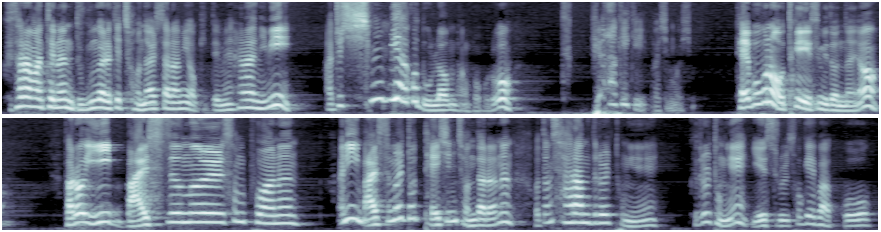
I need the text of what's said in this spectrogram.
그 사람한테는 누군가 이렇게 전할 사람이 없기 때문에 하나님이 아주 신비하고 놀라운 방법으로 특별하게 개입하신 것입니다. 대부분은 어떻게 예수 믿었나요? 바로 이 말씀을 선포하는 아니 이 말씀을 또 대신 전달하는 어떤 사람들을 통해 그들을 통해 예수를 소개받고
